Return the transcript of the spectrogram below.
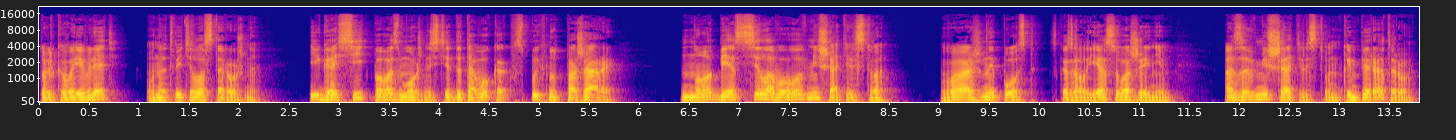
«Только выявлять?» – он ответил осторожно и гасить по возможности до того, как вспыхнут пожары, но без силового вмешательства. «Важный пост», – сказал я с уважением. «А за вмешательством к императору?»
